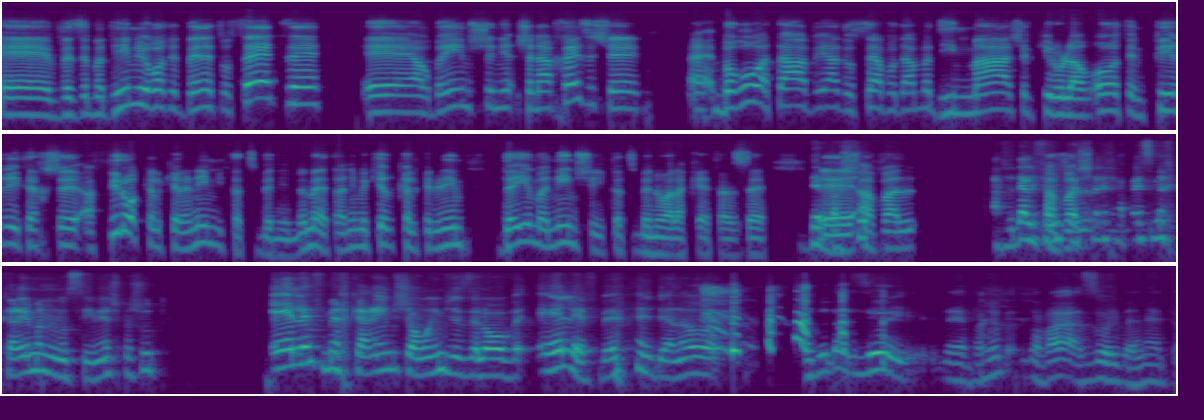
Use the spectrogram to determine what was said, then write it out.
אה, וזה מדהים לראות את בנט עושה את זה 40 אה, שנה אחרי זה, שברור, אה, אתה, אביעד, עושה עבודה מדהימה של כאילו להראות אמפירית איך שאפילו הכלכלנים מתעצבנים, באמת, אני מכיר כלכלנים די ימנים שהתעצבנו על הקטע הזה. זה פשוט, אבל... אתה יודע, לפעמים אבל... קשה לחפש מחקרים על נושאים, יש פשוט אלף מחקרים שאומרים שזה לא עובד, אלף, באמת, אני לא... פשוט הזוי, זה פשוט דבר הזוי באמת.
